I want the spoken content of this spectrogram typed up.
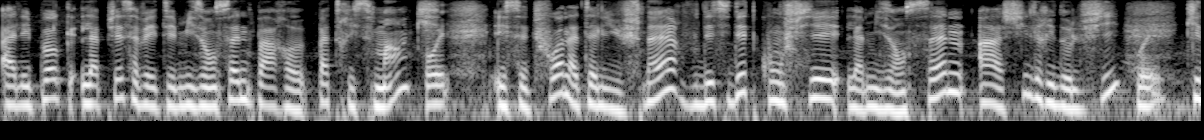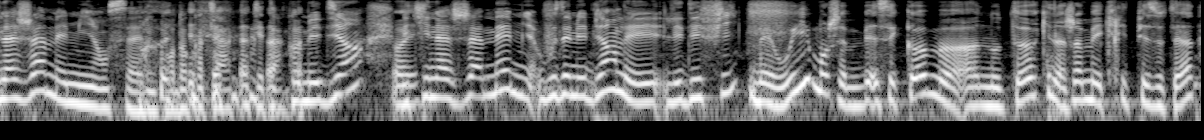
À l'époque, la pièce avait été mise en scène par Patrice Mink. Oui. Et cette fois, Nathalie Huffner, vous décidez de confier la mise en scène à Achille Ridolfi, qui n'a jamais mis en scène, pendant, qui est un- qui est un comédien, mais qui n'a jamais mis... Vous aimez bien les, les défis? Mais oui, moi j'aime bien. C'est comme un auteur qui n'a jamais écrit de pièce de théâtre.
